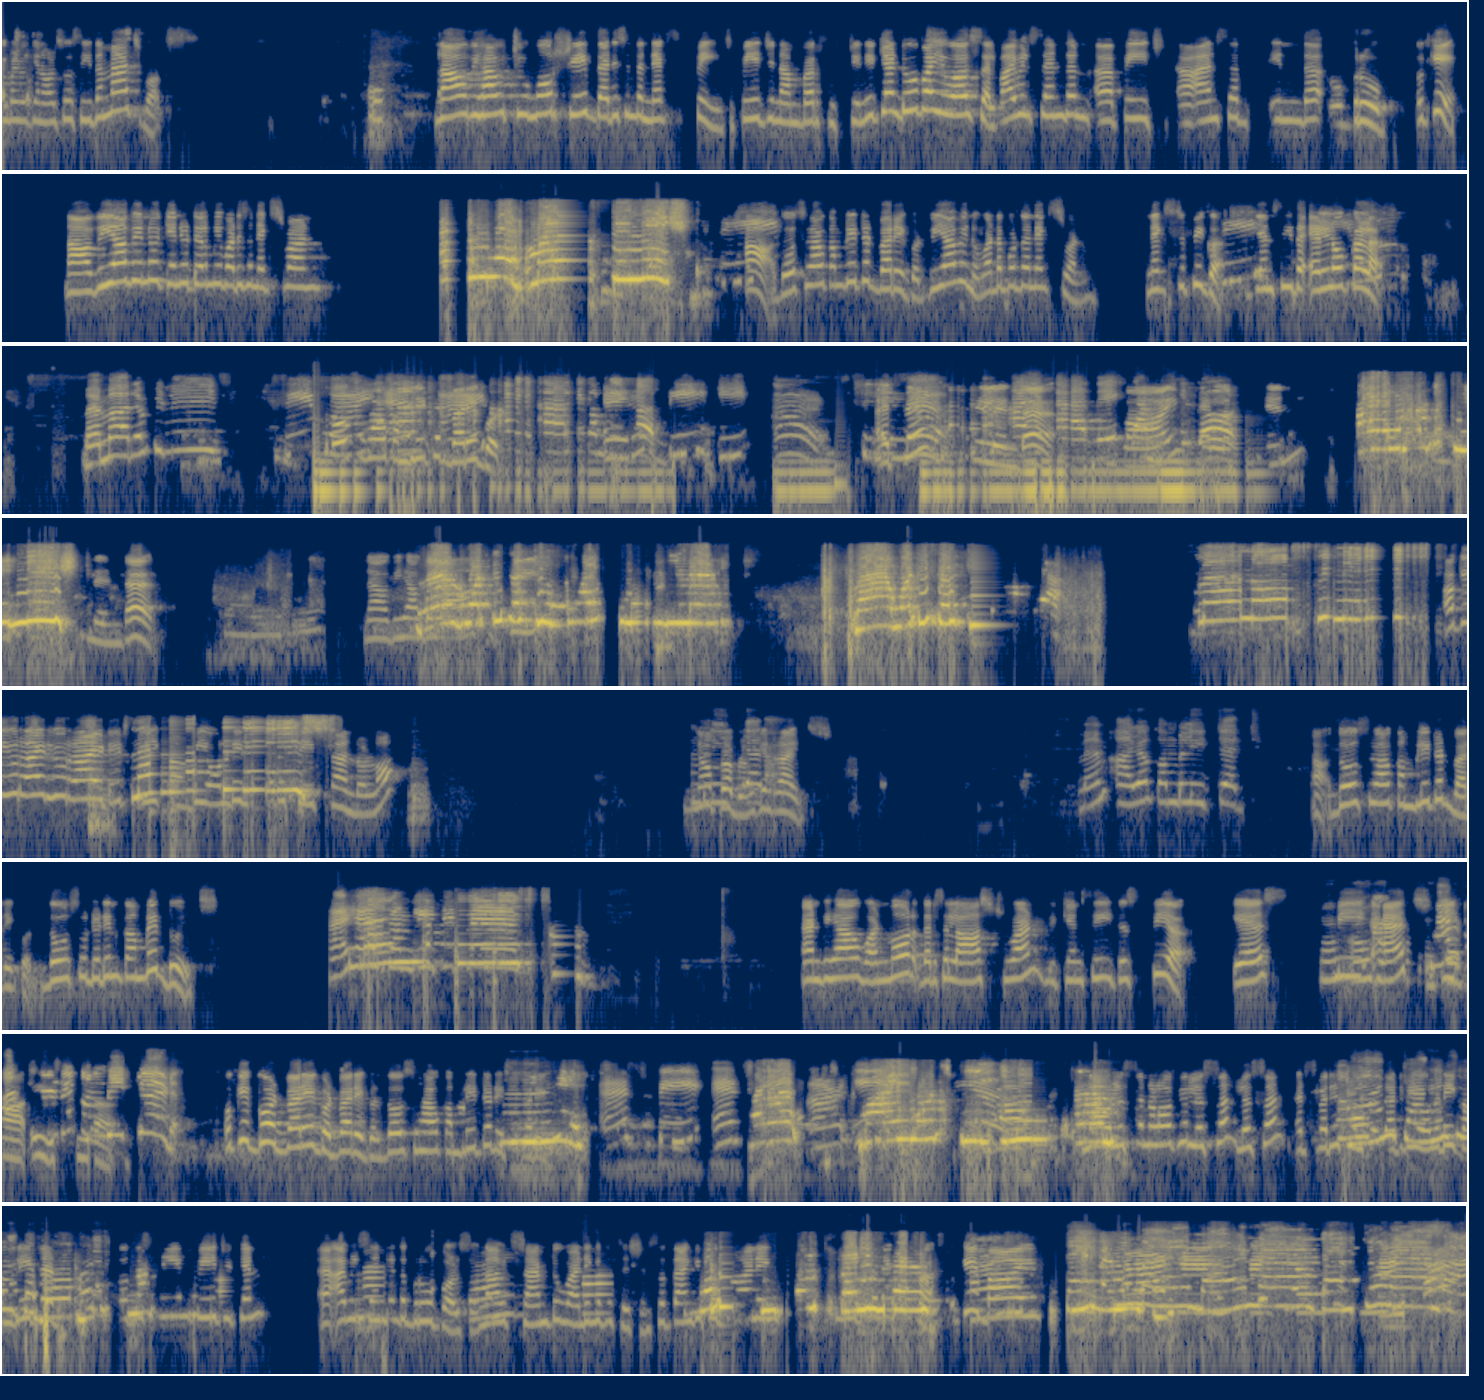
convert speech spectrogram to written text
Example, we can also see the matchbox. Now we have two more shape that is in the next page, page number 15. You can do by yourself. I will send the uh, page uh, answer in the group. Okay. Now, we Via Vinu, can you tell me what is the next one? Finish. Ah, those who have completed, very good. We Via Vinu, what about the next one? Next figure. You can see the yellow color. Ma'am, I finish. C Those who have completed, very good. B E R. It's a cylinder. Y L N I finish. cylinder. Now we have Ma'am, what is a cube? Ma'am, we already know the shapes and all, no? No problem, you can write. Ma'am, I have completed. Ah, those who have completed, very good. Those who didn't complete, do it. I have completed. And we have one more. That's the last one. We can see it is sphere. Yes. P H E R E. Completed. Okay, good, very good, very good. Those who have completed, it's very good. S P H R E. Now listen, all of you, listen, listen. It's very clear that we already completed. So the same page you can, uh, I will send in the group also. Now it's time to winding up the session. So thank you for joining. Next class. Okay, bye. Bye.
